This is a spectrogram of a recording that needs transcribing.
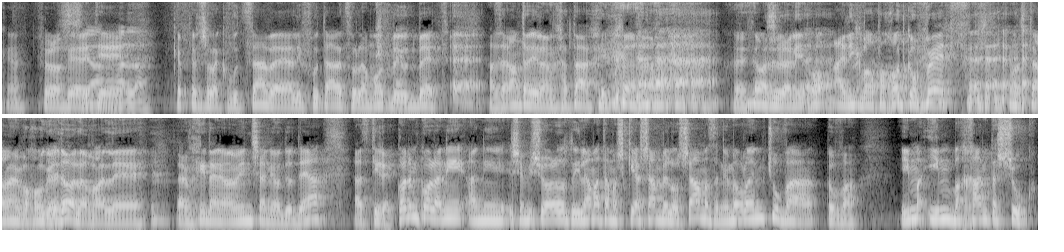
כן. אפילו הייתי... קפטן של הקבוצה באליפות הארץ אולמות בי"ב. אז הרמת לי להנחתה, אחי. זה משהו שאני, כבר פחות קופץ, כמו שאתה רואה, בחור גדול, אבל אה, להנחית אני מאמין שאני עוד יודע. אז תראה, קודם כל, אני, אני, שמישהו שואל אותי למה אתה משקיע שם ולא שם, אז אני אומר לו, אין תשובה טובה. אם, אם בחנת שוק,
